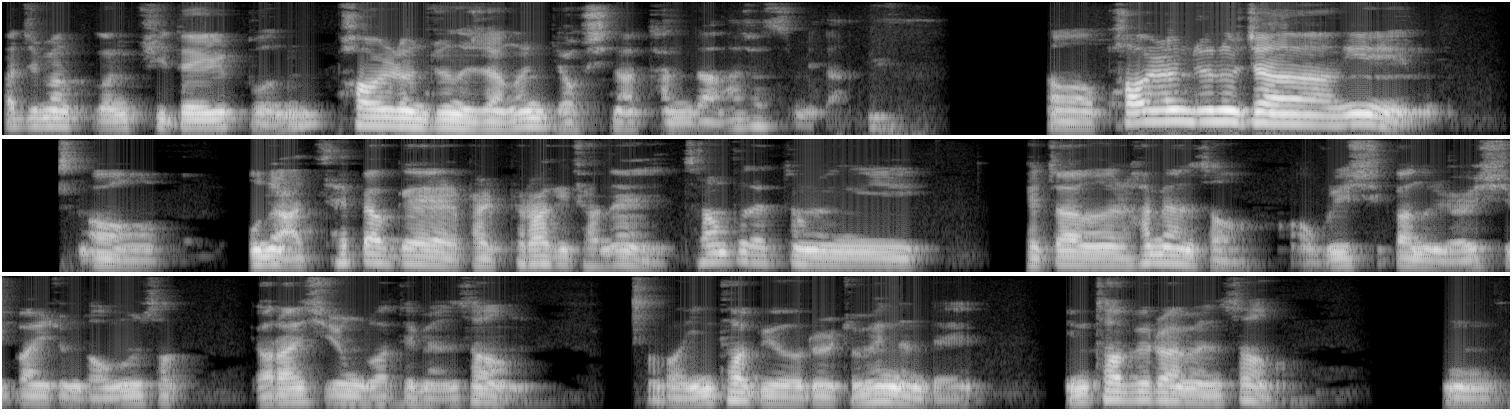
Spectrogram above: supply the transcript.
하지만 그건 기대일 뿐 파월 연준 의장은 역시나 단단하셨습니다. 어, 파월 연준 의장이 어, 오늘 새벽에 발표를 하기 전에 트럼프 대통령이 개장을 하면서 어, 우리 시간으로 10시 반이 좀 넘어서 11시 정도가 되면서 어, 인터뷰를 좀 했는데 인터뷰를 하면서 음,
